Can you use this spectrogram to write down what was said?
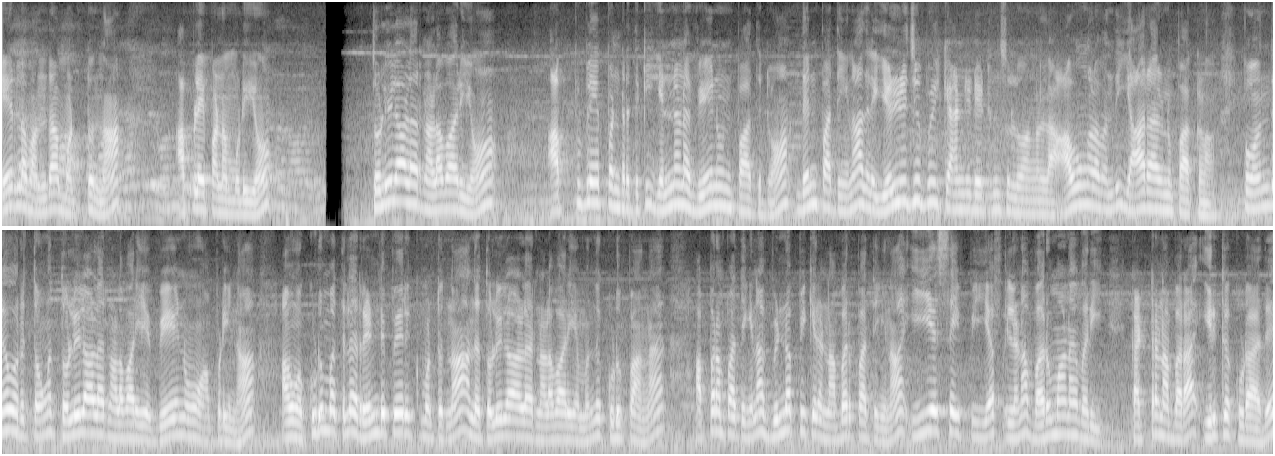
நேரில் வந்தால் மட்டும்தான் அப்ளை பண்ண முடியும். தொழிலாளர் நலவாரியம் அப்ளை பண்ணுறதுக்கு என்னென்ன வேணும்னு பார்த்துட்டோம். தென் பார்த்தீங்கன்னா அதில் எலிஜிபிள் கேண்டிடேட்னு சொல்லுவாங்கள்ல அவங்கள வந்து யார் யாருன்னு பார்க்கலாம். இப்போ வந்து ஒருத்தவங்க தொழிலாளர் நலவாரியம் வேணும் அப்படின்னா அவங்க குடும்பத்தில் ரெண்டு பேருக்கு மட்டும்தான் அந்த தொழிலாளர் நலவாரியம் வந்து கொடுப்பாங்க. அப்புறம் பார்த்தீங்கன்னா விண்ணப்பிக்கிற நபர் பார்த்தீங்கன்னா இஎஸ்ஐபிஎஃப் இல்லைனா வருமான வரி கற்ற நபராக இருக்கக்கூடாது.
